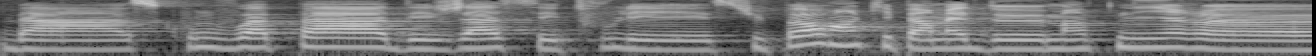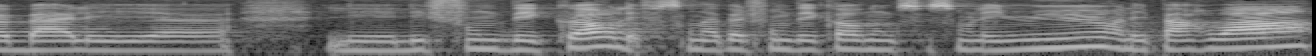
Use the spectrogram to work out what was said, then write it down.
Bah ce qu'on voit pas déjà, c'est tous les supports hein, qui permettent de maintenir bah, les, les, les, fonds de décor, les, ce qu'on appelle fonds de décor, donc ce sont les murs, les parois.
